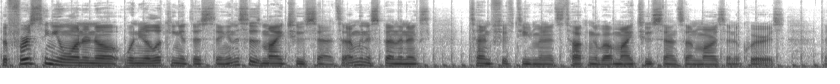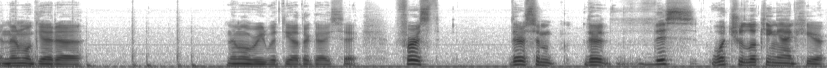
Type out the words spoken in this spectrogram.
the first thing you want to know when you're looking at this thing, and this is my two cents, I'm going to spend the next 10, 15 minutes talking about my two cents on Mars and Aquarius. And then we'll get uh, a, then we'll read what the other guys say. First, there's some, there, this, what you're looking at here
